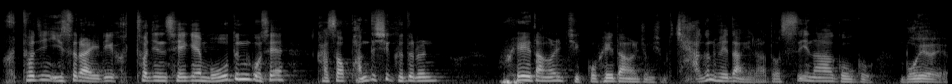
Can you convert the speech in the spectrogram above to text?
흩어진 이스라엘이 흩어진 세계 모든 곳에 가서 반드시 그들은 회당을 짓고 회당을 중심으로 작은 회당이라도 시나고그 모여요.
